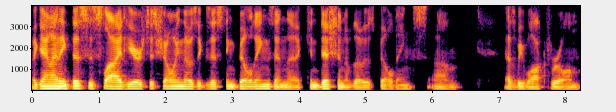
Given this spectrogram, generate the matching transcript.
Again, I think this is slide here is just showing those existing buildings and the condition of those buildings um, as we walk through them.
